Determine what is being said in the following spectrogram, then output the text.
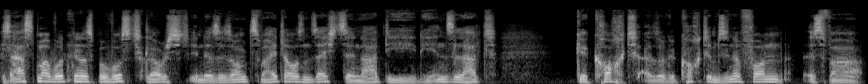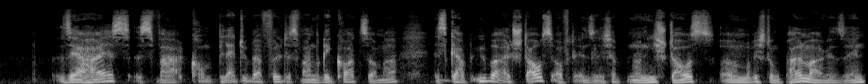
Das erste Mal wurde mir das bewusst, glaube ich, in der Saison 2016. Da hat die, die Insel hat gekocht, also gekocht im Sinne von, es war sehr heiß, es war komplett überfüllt, es war ein Rekordsommer. Es gab überall Staus auf der Insel. Ich habe noch nie Staus ähm, Richtung Palma gesehen.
